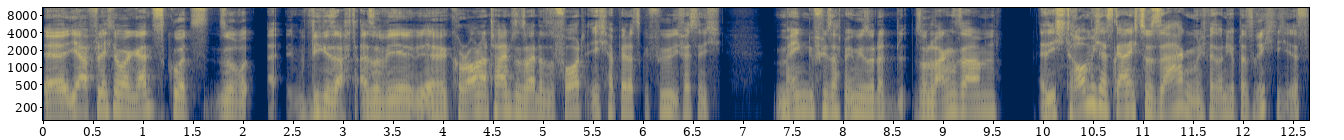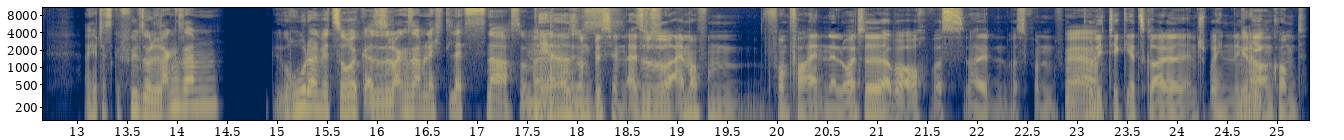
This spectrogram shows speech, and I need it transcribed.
äh, ja, vielleicht nochmal ganz kurz, so, äh, wie gesagt, also wir, äh, Corona Times und so weiter und so fort. Ich habe ja das Gefühl, ich weiß nicht, mein Gefühl sagt mir irgendwie so, dass so langsam, also ich traue mich das gar nicht zu sagen und ich weiß auch nicht, ob das richtig ist, aber ich habe das Gefühl, so langsam rudern wir zurück. Also so langsam lässt es nach. So ja, so ein bisschen. Also so einmal vom, vom Verhalten der Leute, aber auch was halt, was von, von ja. Politik jetzt gerade entsprechend genau. entgegenkommt.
